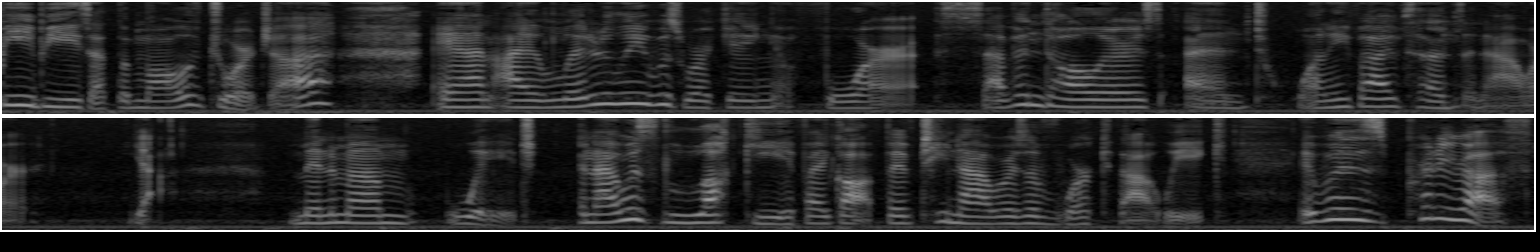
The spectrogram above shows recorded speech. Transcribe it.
BB's at the Mall of Georgia, and I literally was working for $7.25 an hour. Yeah, minimum wage. And I was lucky if I got 15 hours of work that week. It was pretty rough.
